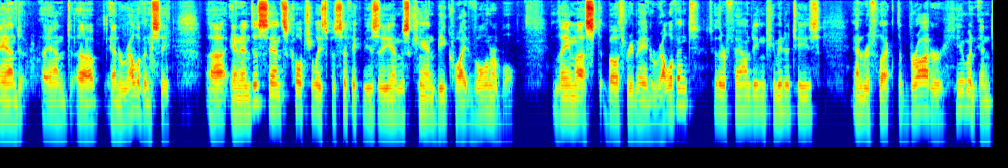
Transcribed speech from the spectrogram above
and, and, uh, and relevancy. Uh, and in this sense, culturally specific museums can be quite vulnerable. They must both remain relevant to their founding communities and reflect the broader human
